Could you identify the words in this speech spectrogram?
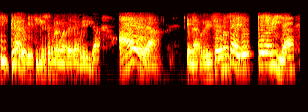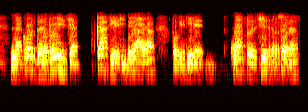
Sí, claro que sí que somos la democracia política. Ahora, en la provincia de Buenos Aires, todavía la Corte de la provincia, casi desintegrada, porque tiene cuatro de siete personas,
